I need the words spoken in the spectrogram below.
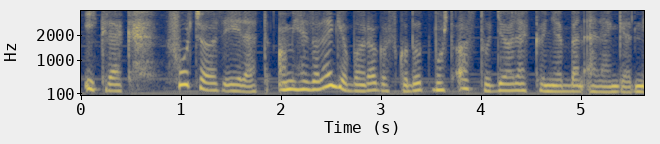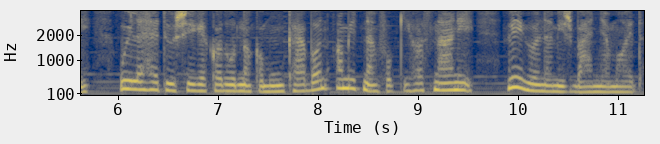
Ikrek. Furcsa az élet, amihez a legjobban ragaszkodott, most azt tudja a legkönnyebben elengedni. Új lehetőségek adódnak a munkában, amit nem fog kihasználni, végül nem is bánja majd.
